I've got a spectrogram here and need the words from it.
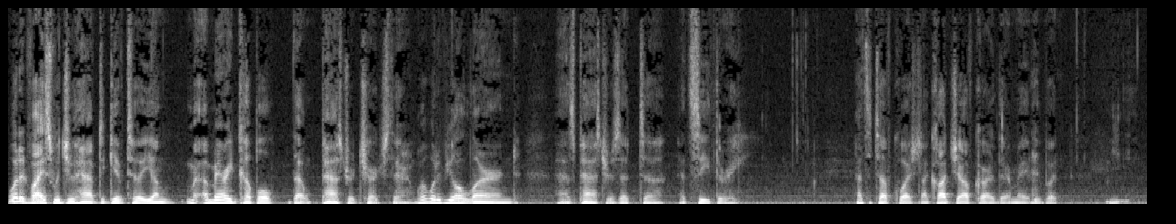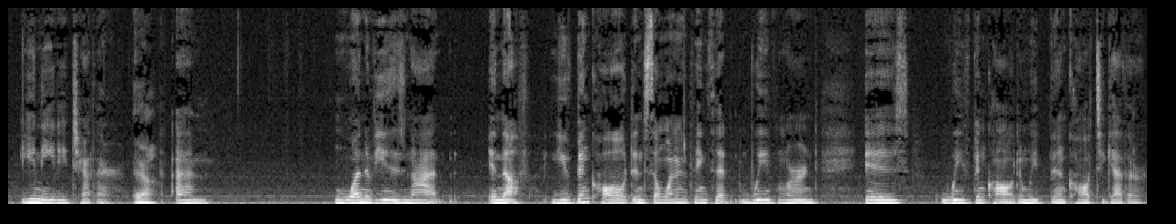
What advice would you have to give to a young, a married couple that pastor at church there? What would have you all learned as pastors at uh, at C3? That's a tough question. I caught you off guard there, maybe, but You need each other. yeah, um, one of you is not enough. You've been called, and so one of the things that we've learned is we've been called and we've been called together.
